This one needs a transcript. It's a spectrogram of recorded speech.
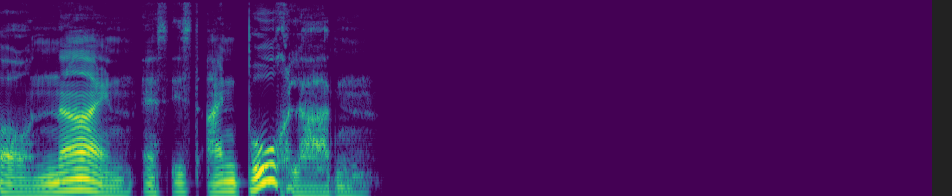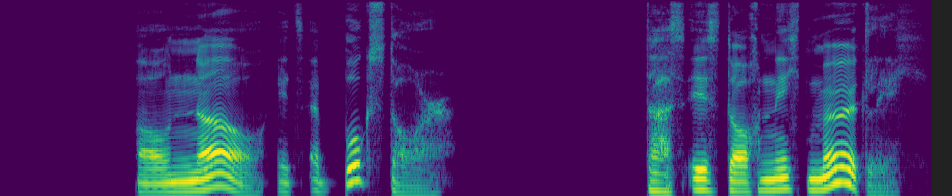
Oh nein, es ist ein Buchladen. Oh no, it's a bookstore. Das ist doch nicht möglich.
